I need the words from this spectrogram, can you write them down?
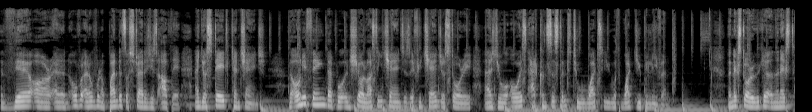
there are an over, an over an abundance of strategies out there, and your state can change. The only thing that will ensure lasting change is if you change your story, as you will always act consistent to what you, with what you believe in. The next story we can, and the next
